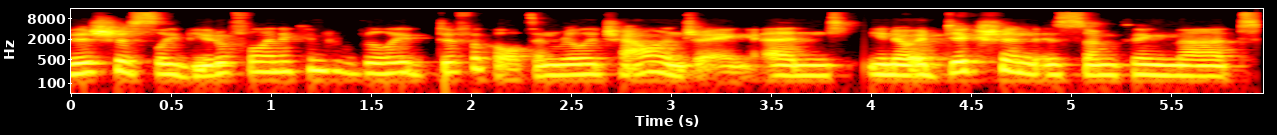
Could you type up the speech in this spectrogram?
viciously beautiful, and it can be really difficult and really challenging. And you know, addiction is something that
